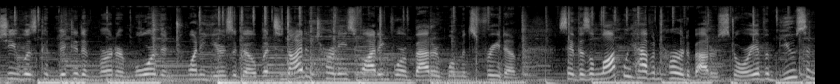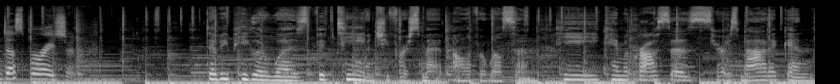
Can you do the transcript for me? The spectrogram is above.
She was convicted of murder more than 20 years ago, but tonight attorneys fighting for a battered woman's freedom say there's a lot we haven't heard about her story of abuse and desperation. Debbie Peagler was 15 when she first met Oliver Wilson. He came across as charismatic and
